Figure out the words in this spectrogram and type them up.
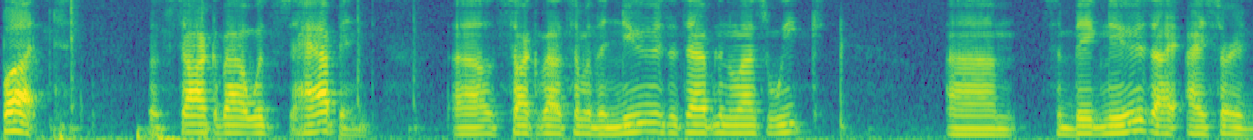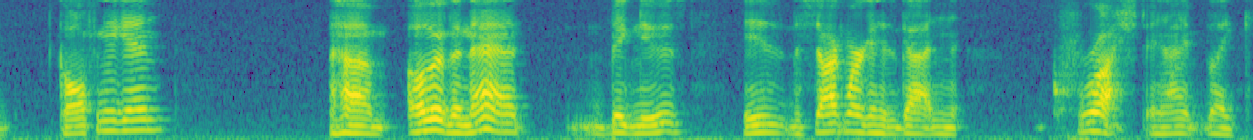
but let's talk about what's happened. Uh, let's talk about some of the news that's happened in the last week. Um, some big news. I, I started golfing again. Um, other than that, big news is the stock market has gotten crushed, and I like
